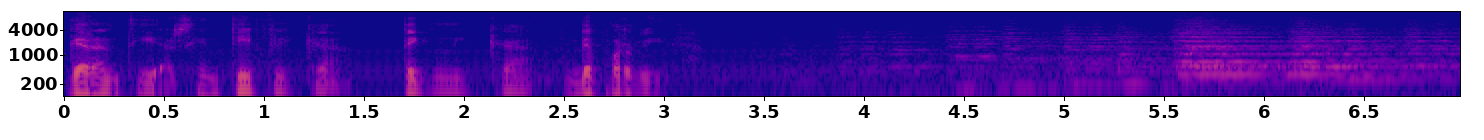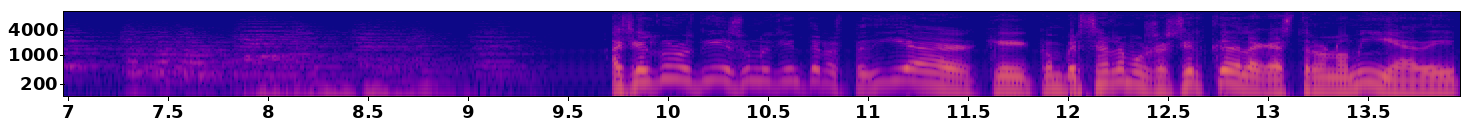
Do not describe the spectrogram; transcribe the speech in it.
garantía científica, técnica de por vida. Hace algunos días un oyente nos pedía que conversáramos acerca de la gastronomía, de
